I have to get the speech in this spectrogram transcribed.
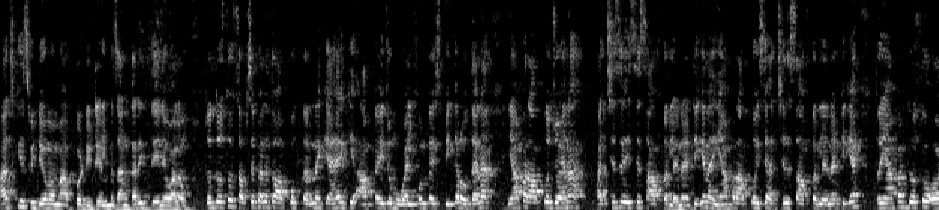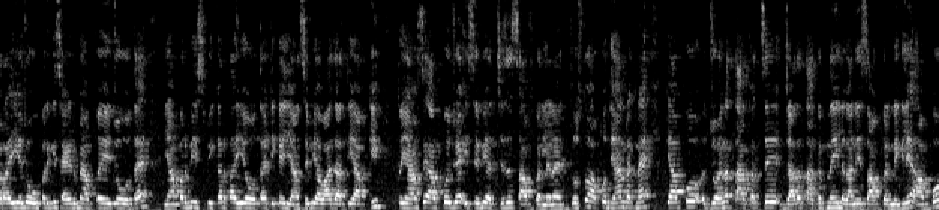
आज की इस वीडियो में मैं आपको डिटेल में जानकारी देने वाला हूँ। तो दोस्तों, सबसे पहले तो आपको करना क्या है कि आपका ये जो मोबाइल फ़ोन का स्पीकर होता है ना, यहाँ पर आपको जो है ना, अच्छे से इसे साफ़ कर लेना है, ठीक है ना? यहाँ पर आपको इसे अच्छे से साफ़ कर लेना है, ठीक है? तो यहाँ पर दोस्तों और ये जो ऊपर की साइड में आपका ये जो होता है, यहाँ पर भी स्पीकर का ये होता है, ठीक है? यहाँ से भी आवाज़ आती है आपकी तो यहाँ से आपको जो है इसे भी अच्छे से साफ़ कर लेना है। दोस्तों, आपको ध्यान रखना है कि आपको जो है ना ताकत से ज़्यादा ताकत नहीं लगानी है साफ़ करने के लिए, आपको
